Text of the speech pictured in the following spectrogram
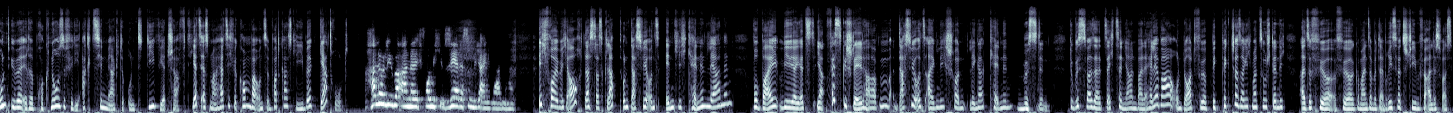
und über ihre Prognose für die Aktienmärkte und die Wirtschaft. Jetzt erstmal herzlich willkommen bei uns im Podcast, liebe Gertrud. Hallo, liebe Anne, ich freue mich sehr, dass du mich eingeladen hast. Ich freue mich auch, dass das klappt und dass wir uns endlich kennenlernen. Wobei wir ja jetzt ja festgestellt haben, dass wir uns eigentlich schon länger kennen müssten. Du bist zwar seit 16 Jahren bei der Hellebar und dort für Big Picture, sage ich mal, zuständig, also für, für gemeinsam mit deinem Research-Team für alles, was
